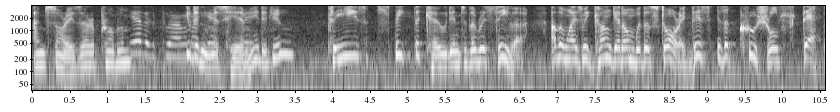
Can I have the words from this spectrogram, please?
I'm sorry, is there a problem? Yeah, there's a problem. You didn't mishear me, did you? Please speak the code into the receiver. Otherwise, we can't get on with the story. This is a crucial step.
